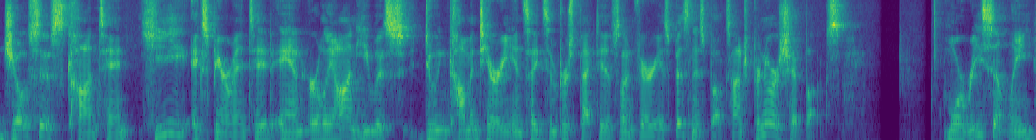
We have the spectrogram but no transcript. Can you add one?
Joseph's content, he experimented, and early on, he was doing commentary, insights, and perspectives on various business books, entrepreneurship books. More recently,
